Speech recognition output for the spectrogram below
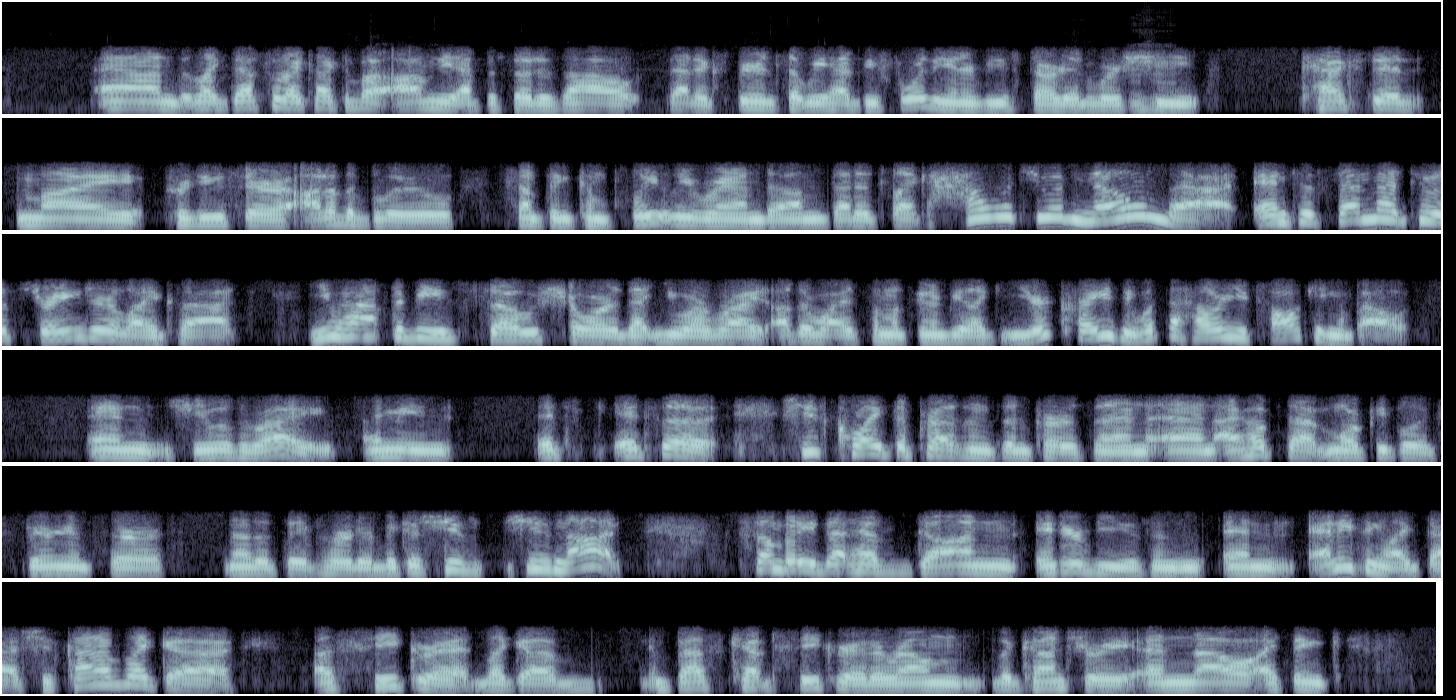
and like that's what i talked about on the episode is how that experience that we had before the interview started where she mm-hmm. texted my producer out of the blue something completely random that it's like how would you have known that? And to send that to a stranger like that you have to be so sure that you are right. Otherwise someone's going to be like you're crazy. What the hell are you talking about? And she was right. I mean it's it's a she's quite the presence in person and i hope that more people experience her now that they've heard her because she's she's not somebody that has done interviews and and anything like that. She's kind of like a a secret like a best kept secret around the country. And now i think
